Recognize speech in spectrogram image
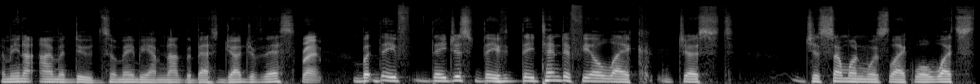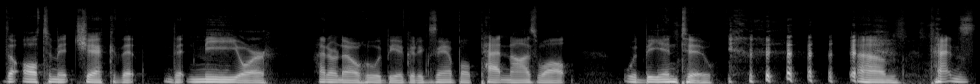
I mean, I'm a dude, so maybe I'm not the best judge of this. Right. But they they just they they tend to feel like just just someone was like, well, what's the ultimate chick that that me or I don't know who would be a good example, Patton Oswalt would be into. um, Patton's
